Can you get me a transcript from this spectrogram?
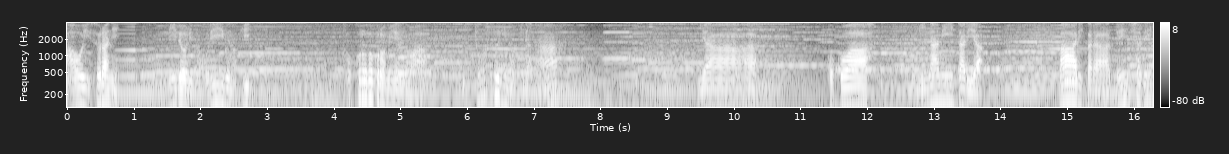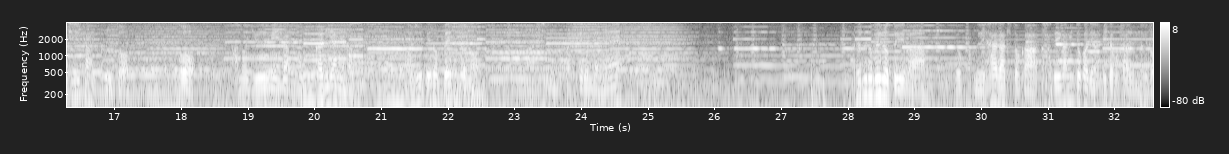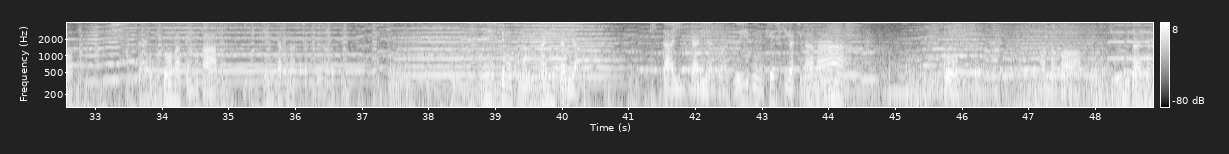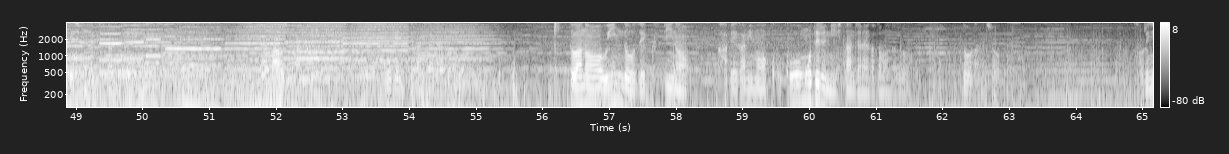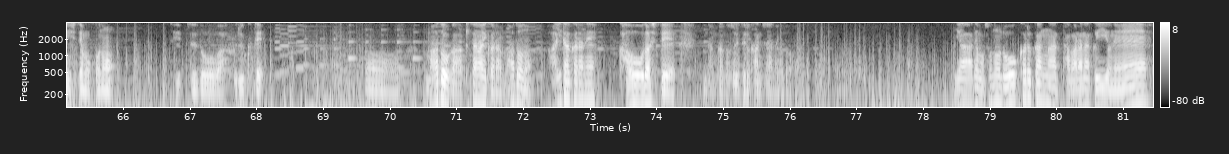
青い空に緑のオリーブの木。ところどころ見えるのは糸杉の木だな。いやーここは南イタリア。バーリから電車で1時間来るとそうあの有名なとんがり屋根のアルベロベッロの街に向かってるんだよね。アルベロベッロといえばよく絵はがきとか壁紙とかでは見たことあるんだけど実際にどうなってるのか行ってみたくなっちゃったよ。それにしてもこの南イタリア北イタリアとは随分景色が違うな。そう。なんだか雄大な景色になってきたんだけど山をじゃなく草原って感じだな。きっとあの Windows XP の壁紙もここをモデルにしたんじゃないかと思うんだけどどうなんでしょう？それにしてもこの鉄道は古くてもう窓が汚いから窓の間からね顔を出してなんか覗いてる感じなんだけど。いやーでもそのローカル感がたまらなくいいよね。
